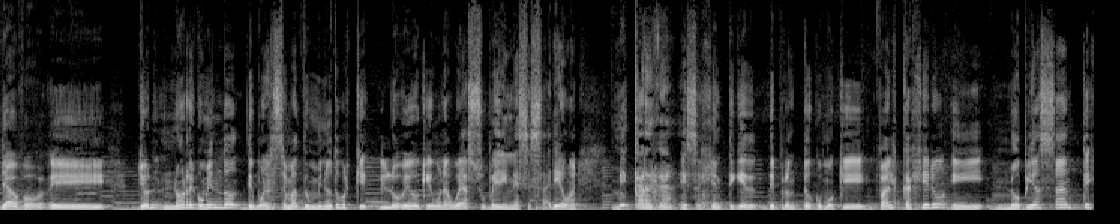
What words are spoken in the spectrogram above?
Ya, pues, eh, yo no recomiendo demorarse más de un minuto porque lo veo que es una wea súper innecesaria, weón. Me carga esa gente que de pronto como que va al cajero y no piensa antes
